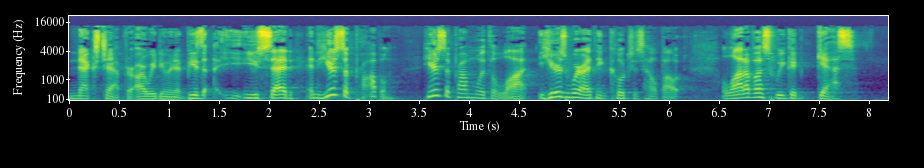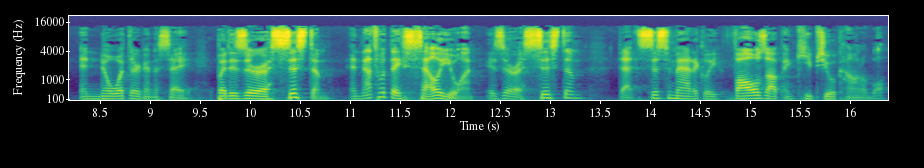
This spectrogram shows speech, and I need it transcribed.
Next chapter, are we doing it? Because you said, and here's the problem. Here's the problem with a lot. Here's where I think coaches help out. A lot of us we could guess and know what they're going to say, but is there a system? And that's what they sell you on. Is there a system that systematically follows up and keeps you accountable?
